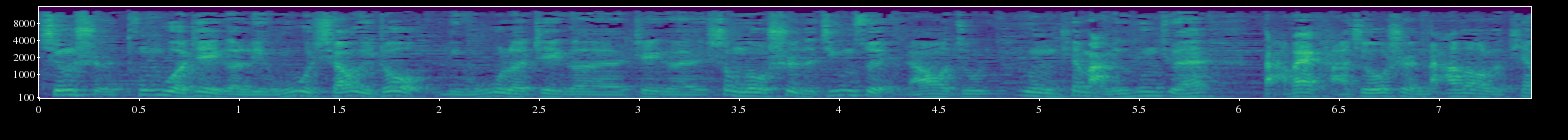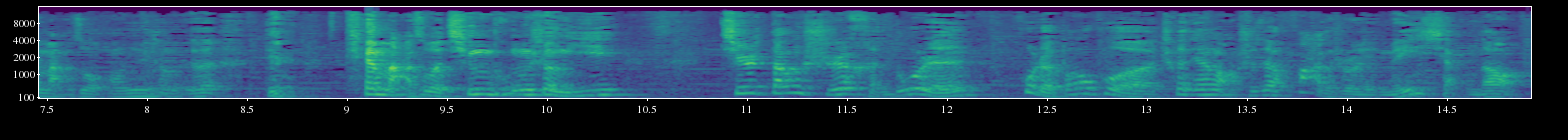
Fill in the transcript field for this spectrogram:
星矢通过这个领悟小宇宙，领悟了这个这个圣斗士的精髓，然后就用天马流星拳打败卡西欧士，拿到了天马座黄金圣呃 天马座青铜圣衣。其实当时很多人，或者包括车田老师在画的时候，也没想到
